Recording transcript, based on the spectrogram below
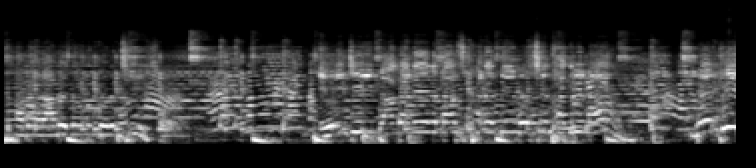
খাবার আবেদন করেছিস এই যে বাগানের মাঝখানে তুই বসে থাকবি মা দেখি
